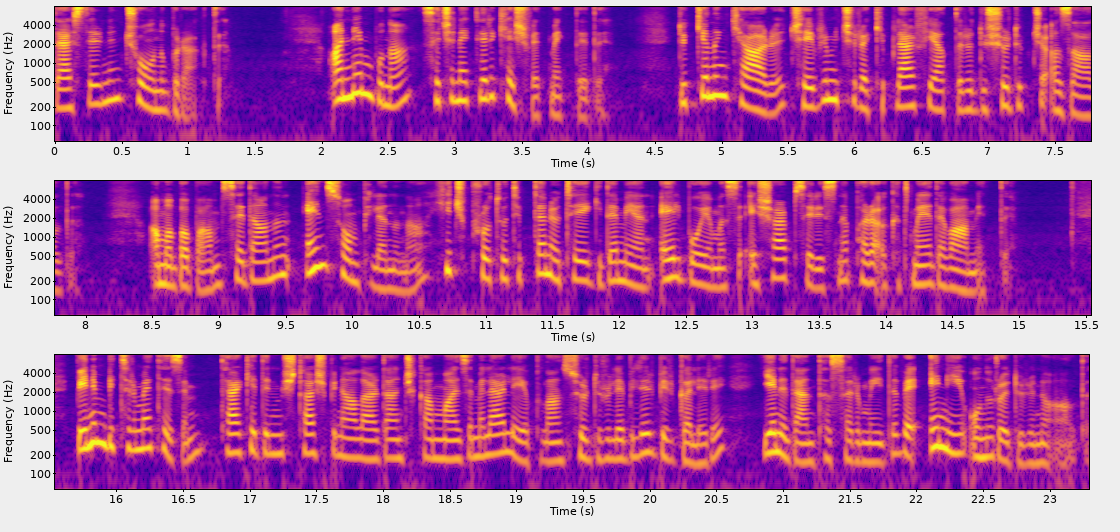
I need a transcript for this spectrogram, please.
derslerinin çoğunu bıraktı. Annem buna seçenekleri keşfetmek dedi. Dükkanın karı çevrim içi rakipler fiyatları düşürdükçe azaldı. Ama babam Seda'nın en son planına hiç prototipten öteye gidemeyen el boyaması eşarp serisine para akıtmaya devam etti. Benim bitirme tezim, terk edilmiş taş binalardan çıkan malzemelerle yapılan sürdürülebilir bir galeri yeniden tasarımıydı ve en iyi onur ödülünü aldı.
